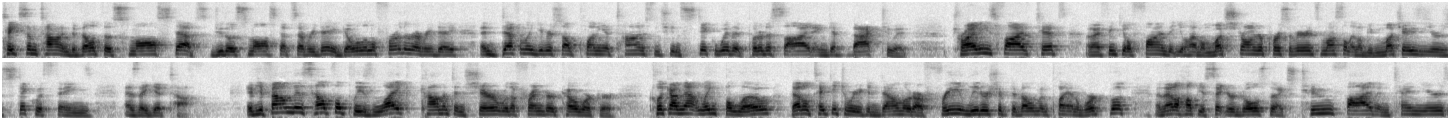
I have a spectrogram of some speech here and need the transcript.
Take some time, develop those small steps, do those small steps every day, go a little further every day, and definitely give yourself plenty of time so that you can stick with it, put it aside, and get back to it. Try these five tips, and I think you'll find that you'll have a much stronger perseverance muscle and it'll be much easier to stick with things as they get tough. If you found this helpful, please like, comment, and share it with a friend or coworker. Click on that link below. That'll take you to where you can download our free Leadership Development Plan workbook, and that'll help you set your goals for the next two, five, and 10 years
